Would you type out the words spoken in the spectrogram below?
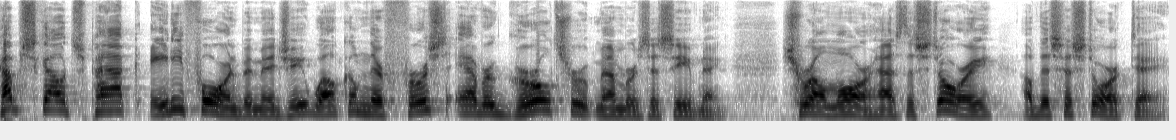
Cub Scouts Pack 84 in Bemidji welcomed their first ever girl troop members this evening. Sherelle Moore has the story of this historic day.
